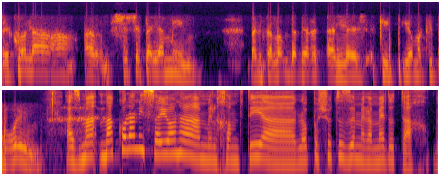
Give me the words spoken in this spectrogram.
וכל ה... ששת הימים. ואני כבר לא מדברת על אה, יום הכיפורים. אז מה, מה כל הניסיון המלחמתי הלא פשוט הזה מלמד אותך, ו-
